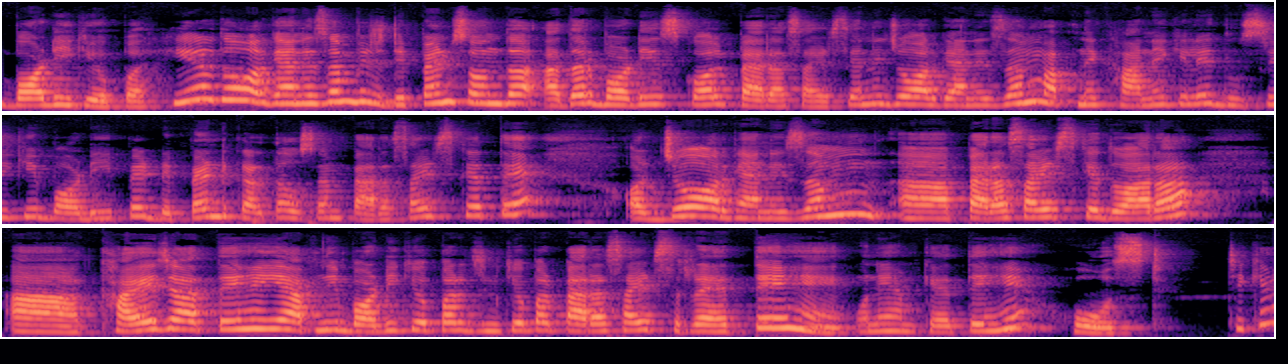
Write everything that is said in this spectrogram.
बॉडी के ऊपर। हियर दो organism which depends on the other body is called parasites यानी जो ऑर्गेनिज्म अपने खाने के लिए दूसरी की बॉडी पे डिपेंड करता है उसे हम पैरासाइट्स कहते हैं। और जो ऑर्गेनिज्म पैरासाइट्स के द्वारा खाए जाते हैं या अपनी बॉडी के ऊपर, जिनके ऊपर पैरासाइट्स रहते हैं, उन्हें हम कहते हैं होस्ट ठीक है?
